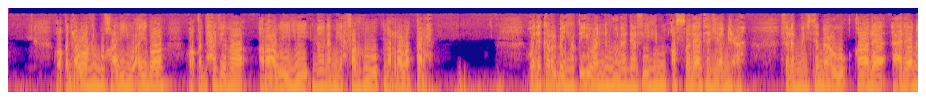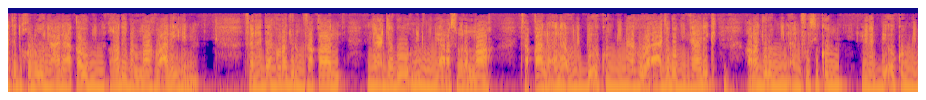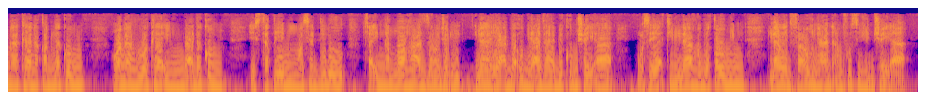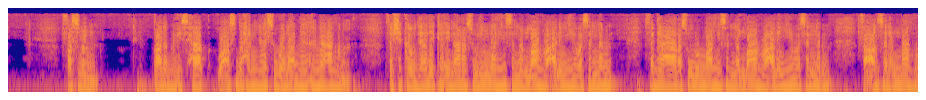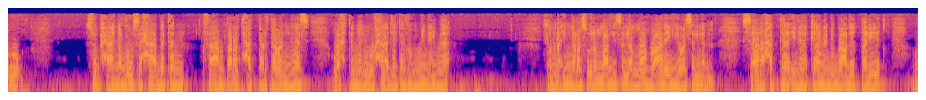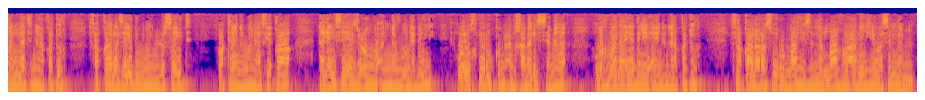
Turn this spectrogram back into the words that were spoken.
وقد رواه البخاري أيضا وقد حفظ راويه ما لم يحفظه من روى الطرح. وذكر البيهقي أنه نادى فيهم الصلاة جامعة فلما اجتمعوا قال على ما تدخلون على قوم غضب الله عليهم؟ فناداه رجل فقال نعجب منهم يا رسول الله. فقال ألا أنبئكم بما هو أعجب من ذلك؟ رجل من أنفسكم ينبئكم بما كان قبلكم وما هو كائن بعدكم. استقيموا وسددوا فإن الله عز وجل لا يعبأ بعذابكم شيئا وسيأتي الله بقوم لا يدفعون عن أنفسهم شيئا. فصل. قال ابن إسحاق وأصبح الناس ولا ماء معهم. فشكوا ذلك إلى رسول الله صلى الله عليه وسلم فدعا رسول الله صلى الله عليه وسلم فأرسل الله سبحانه سحابة فأمطرت حتى ارتوى الناس واحتملوا حاجتهم من الماء. ثم إن رسول الله صلى الله عليه وسلم سار حتى إذا كان ببعض الطريق ضلت ناقته فقال زيد بن اللصيت وكان منافقا أليس يزعم أنه نبي؟ ويخبركم عن خبر السماء وهو لا يدري أين ناقته. فقال رسول الله صلى الله عليه وسلم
